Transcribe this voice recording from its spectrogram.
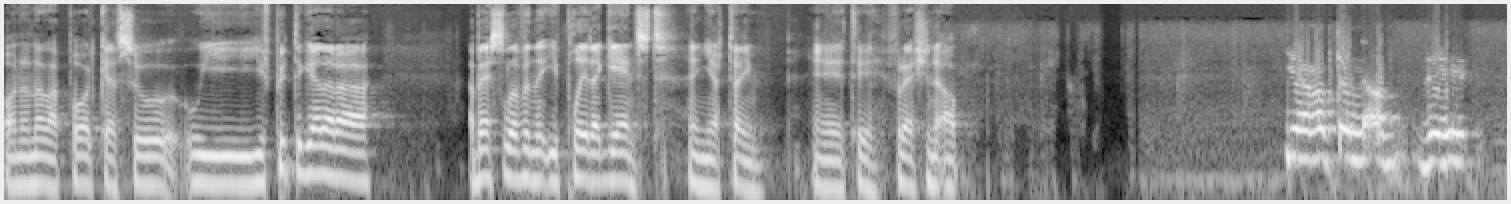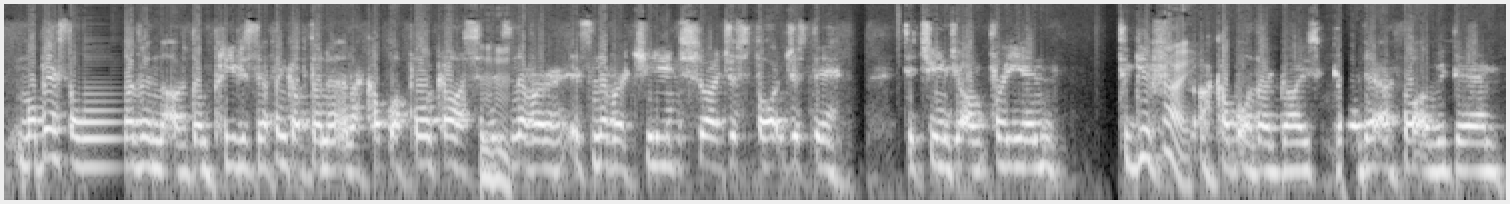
on another podcast. So we you've put together a a best eleven that you played against in your time uh, to freshen it up. Yeah, I've done I've, the my best eleven that I've done previously. I think I've done it in a couple of podcasts, and mm-hmm. it's never it's never changed. So I just thought just to to change it up for you and to give right. a couple other guys credit. I thought I would um,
